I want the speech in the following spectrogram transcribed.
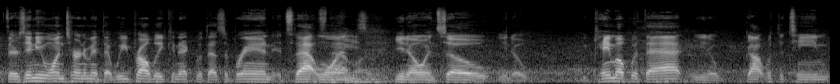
if there's any one tournament that we probably connect with as a brand, it's that It's that one. one. You know, and so you know, we came up with that. You know, got with the team.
